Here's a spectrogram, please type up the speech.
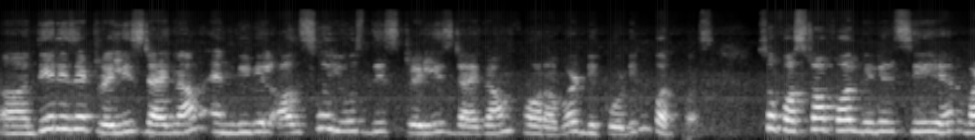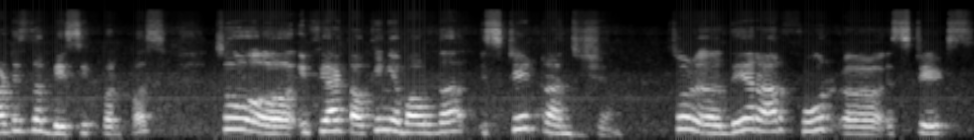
uh, there is a trellis diagram and we will also use this trellis diagram for our decoding purpose. So first of all, we will see here what is the basic purpose. So uh, if we are talking about the state transition, so uh, there are four uh, states.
